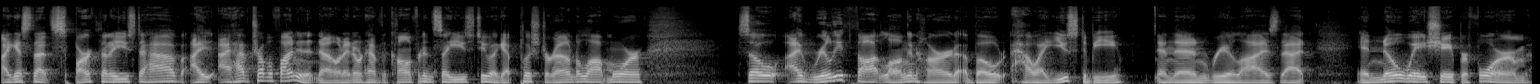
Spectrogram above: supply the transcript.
I guess, that spark that I used to have. I, I have trouble finding it now and I don't have the confidence I used to. I get pushed around a lot more. So I really thought long and hard about how I used to be and then realized that in no way, shape, or form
